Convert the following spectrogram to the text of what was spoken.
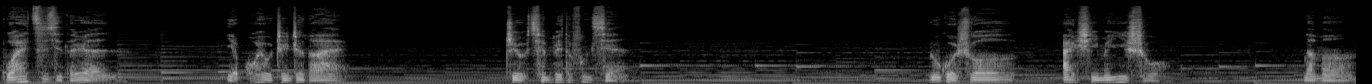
不爱自己的人，也不会有真正的爱，只有谦卑的奉献。如果说爱是一门艺术，那么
